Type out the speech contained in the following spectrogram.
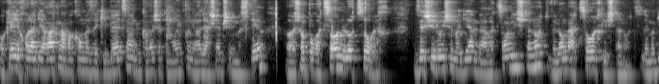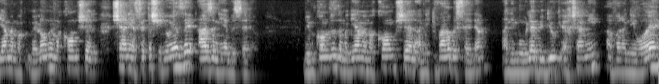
אוקיי? יכול להגיע רק מהמקום הזה, כי בעצם, אני מקווה שאתם רואים פה, נראה לי השם שלי מסתיר, ורשום פה רצון, לא צורך. זה שינוי שמגיע מהרצון להשתנות ולא מהצורך להשתנות. זה מגיע ולא ממקום של שאני אעשה את השינוי הזה, אז אני אהיה בסדר. במקום זה זה מגיע ממקום של אני כבר בסדר, אני מעולה בדיוק איך שאני, אבל אני רואה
